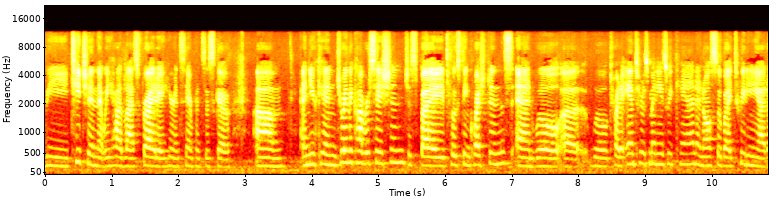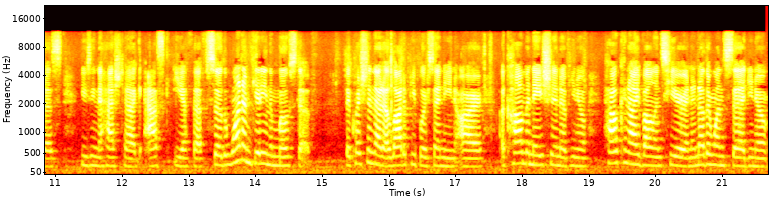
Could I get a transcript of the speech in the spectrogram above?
the teach-in that we had last Friday here in San Francisco. Um, and you can join the conversation just by posting questions, and we'll uh, we'll try to answer as many as we can, and also by tweeting at us using the hashtag AskEFF. So the one I'm getting the most of, the question that a lot of people are sending are a combination of you know how can I volunteer, and another one said you know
